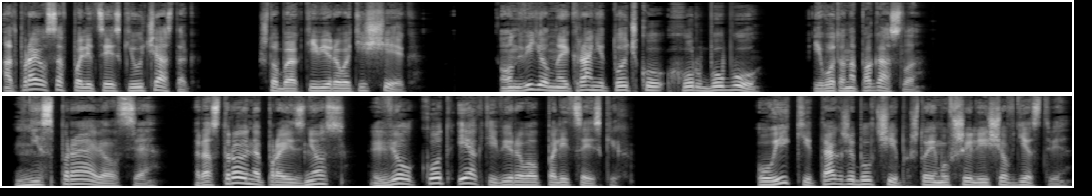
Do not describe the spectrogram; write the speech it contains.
отправился в полицейский участок, чтобы активировать ищеек. Он видел на экране точку Хурбубу, и вот она погасла. «Не справился», — расстроенно произнес, ввел код и активировал полицейских. У Икки также был чип, что ему вшили еще в детстве,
